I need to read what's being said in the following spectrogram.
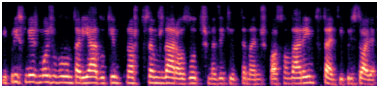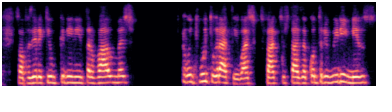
e por isso mesmo hoje o voluntariado, o tempo que nós possamos dar aos outros, mas aquilo que também nos possam dar é importante. E por isso, olha, só fazer aqui um pequenino intervalo, mas muito, muito grata. Eu acho que de facto estás a contribuir imenso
